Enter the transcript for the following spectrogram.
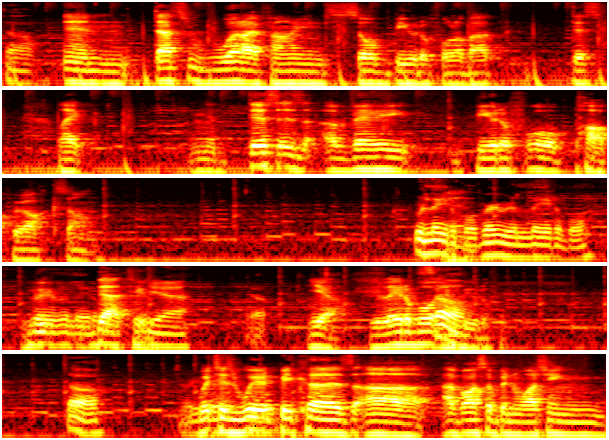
So and that's what I find so beautiful about this. Like, this is a very beautiful pop rock song. relatable, And- very relatable, very relatable. That too. Yeah. Yeah. Yeah, relatable So- and beautiful. So, are you Which is weird because uh, I've also been watching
